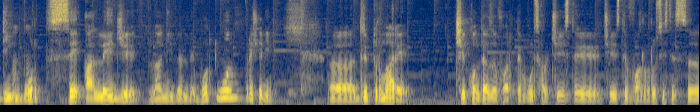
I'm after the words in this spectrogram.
din uh-huh. board, se alege la nivel de board un președinte. Uh, drept urmare, ce contează foarte mult sau ce este, ce este valoros este să,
